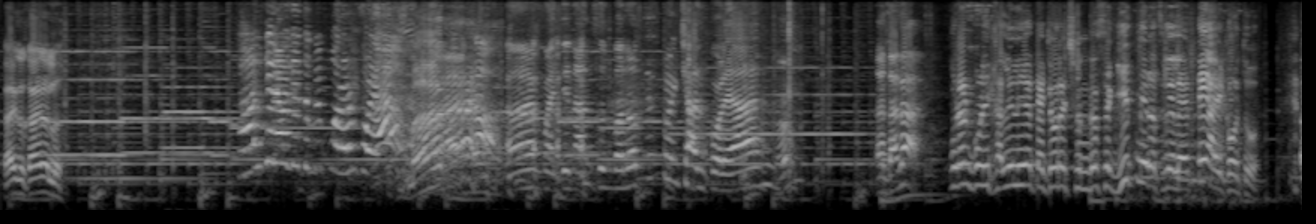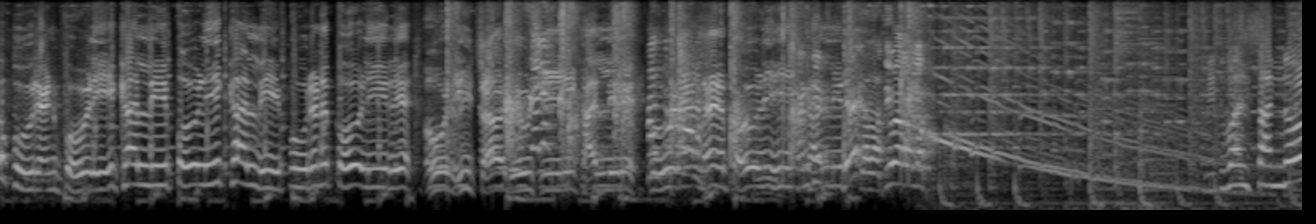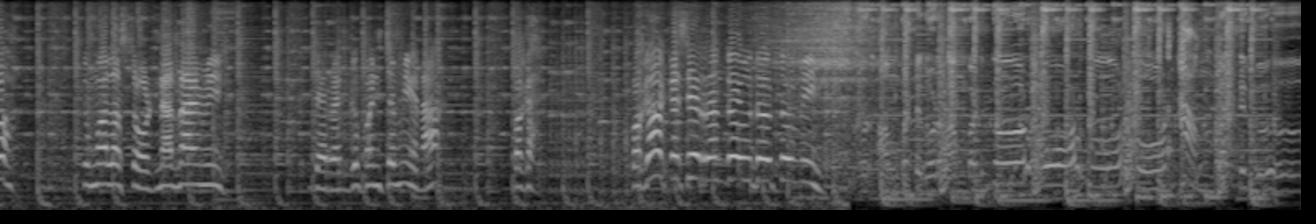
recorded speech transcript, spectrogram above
काय ग काय झालं? मग नाचून बनवतेच पण छान पोळ्या दादा पुरणपोळी खाल्लेली आहे त्याच्यावर एक सुंदरसं गीत मी रचलेलं आहे ते ऐकवतो पुरणपोळी खाल्ली पोळी खाल्ली पुरणपोळी रे होळीच्या दिवशी खाल्ली रे पुरणपोळी खाल्ली रे दिवा घाला. विद्वांसांनो तुम्हाला सोडणार नाही मी. त्या रंगपंचमी आहे ना बघा. बघा कसे रंग उधळतो मी आंबट गोड आंबट गोड गोड गोड गोड आंबट गोड।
